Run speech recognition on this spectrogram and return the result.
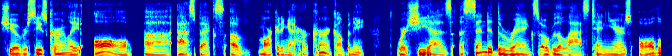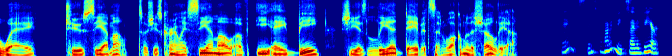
She oversees currently all uh, aspects of marketing at her current company where she has ascended the ranks over the last 10 years all the way to CMO. So she's currently CMO of EAB. She is Lia Davidson. Welcome to the show, Lia. Thanks. Thanks for having me. Excited to be here.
